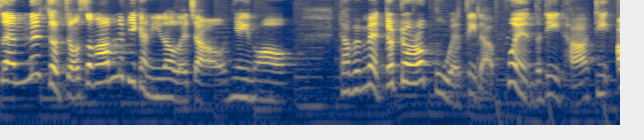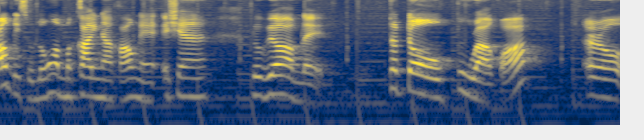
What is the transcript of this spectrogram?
7မိနစ်ကြော်ကြော်15မိနစ်ပြည့်ခန့်နေတော့လဲကြာအောင်ငြိမ်သွားအောင်ဒါပေမဲ့တော်တော်တော့ပူတယ်သိလားဖွင့်တတိထားဒီအောက်ဒီဆိုလုံးဝမကင်နာကောင်းတယ်အရန်ဘယ်လိုပြောရမလဲတော်တော်ပူတာကွာအဲ့တော့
